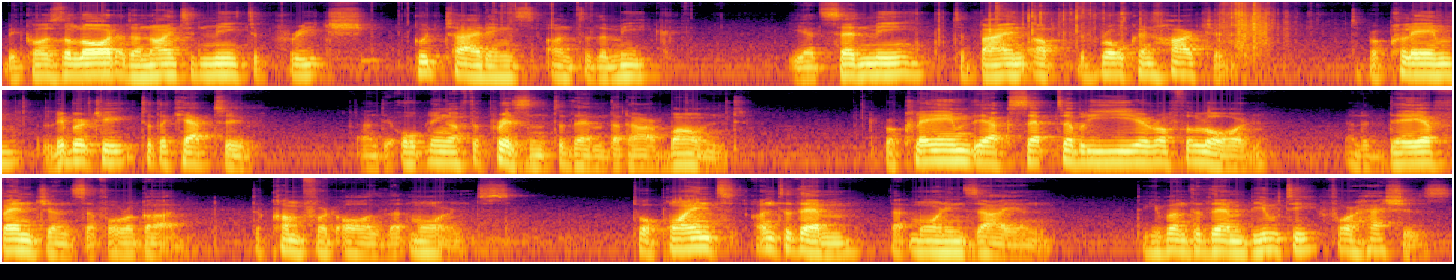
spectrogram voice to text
because the Lord had anointed me to preach good tidings unto the meek. He had sent me to bind up the brokenhearted, to proclaim liberty to the captive, and the opening of the prison to them that are bound, to proclaim the acceptable year of the Lord, and the day of vengeance of our God, to comfort all that mourns, to appoint unto them that mourn in Zion, to give unto them beauty for ashes,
